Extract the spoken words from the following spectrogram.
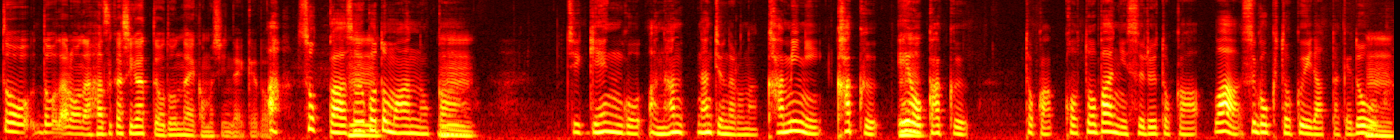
とどうだろうな。恥ずかしがって踊んないかもしれないけど。あそっか。そういうこともあんのか、ううん。ち言語あなんなんて言うんだろうな。紙に書く絵を描くとか、言葉にするとかはすごく得意だったけど、うん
